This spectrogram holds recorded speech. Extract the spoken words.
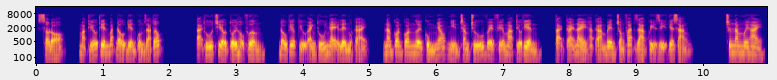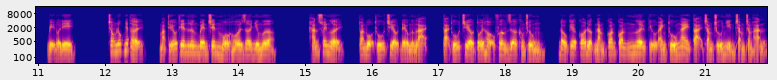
sau đó, mạc thiếu thiên bắt đầu điên cùng gia tốc. Tại thú triều tối hậu phương, đầu kia cựu anh thú nhảy lên một cái, năm con con ngươi cùng nhau nhìn chăm chú về phía mạc thiếu thiên, tại cái này hắc cám bên trong phát ra quỷ dị tia sáng. Chương năm mươi hai, bị đuổi đi. Trong lúc nhất thời, mạc thiếu thiên lưng bên trên mồ hôi rơi như mưa. Hắn xoay người, toàn bộ thú triều đều ngừng lại, tại thú triều tối hậu phương giữa không trùng đầu kia có được năm con con ngươi cựu anh thú ngay tại chăm chú nhìn chằm chằm hắn,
